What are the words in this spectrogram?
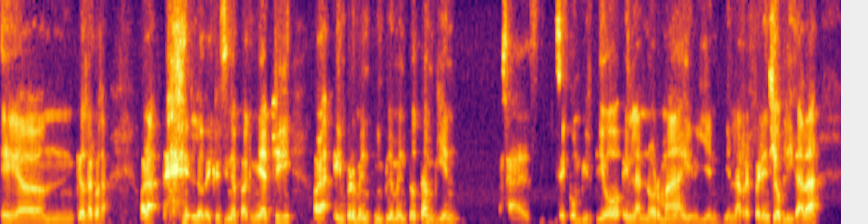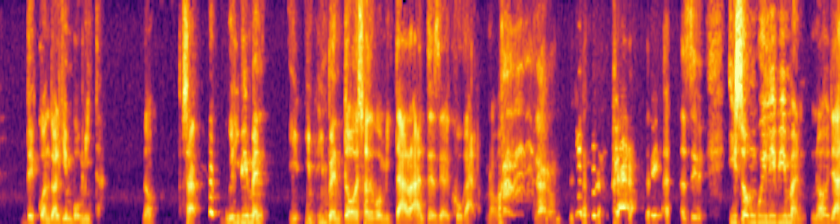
eh, um, ¿qué otra cosa? Ahora, lo de Cristina Pagniacci, ahora implemen- implementó también, o sea, se convirtió en la norma y, en, y en la referencia obligada de cuando alguien vomita, ¿no? O sea, Will Beeman inventó eso de vomitar antes de jugar, ¿no? Claro. Claro. sí. Hizo un Willy Beeman, ¿no? Ya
